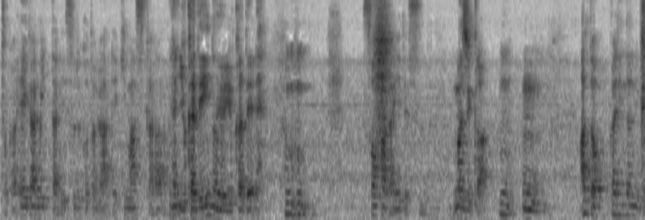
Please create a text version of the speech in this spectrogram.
とか映画見たりすることができますから。床でいいのよ床で。ソファがいいです。マジか。うん。うん。あと他に何か？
